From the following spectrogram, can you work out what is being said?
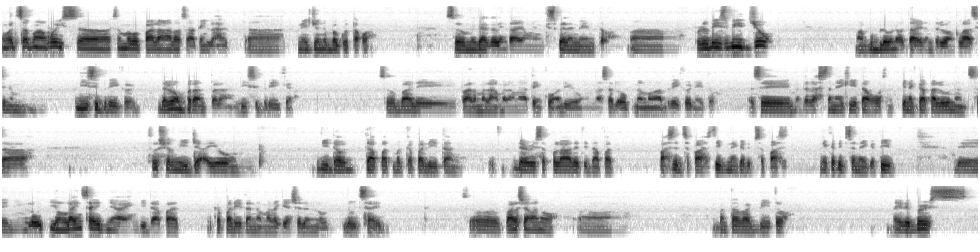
What's up mga boys? Uh, isang mapagpalang araw sa ating lahat. Uh, medyo nabagot ako. So may gagawin tayong eksperimento. Uh, for today's video, mag-blow na tayo ng dalawang klase ng DC breaker. Dalawang brand pala ng DC breaker. So bali, para malaman lang natin kung ano yung nasa loob ng mga breaker nito. Kasi madalas na nakikita ko pinagtatalunan sa social media ay yung hindi daw dapat magkapalitan. There is a polarity dapat positive sa positive, negative sa positive, negative sa negative. Then yung load, yung line side niya hindi dapat magkapalitan na malagyan siya ng load, load side. So para siyang ano, uh, ibang tawag dito, may reverse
